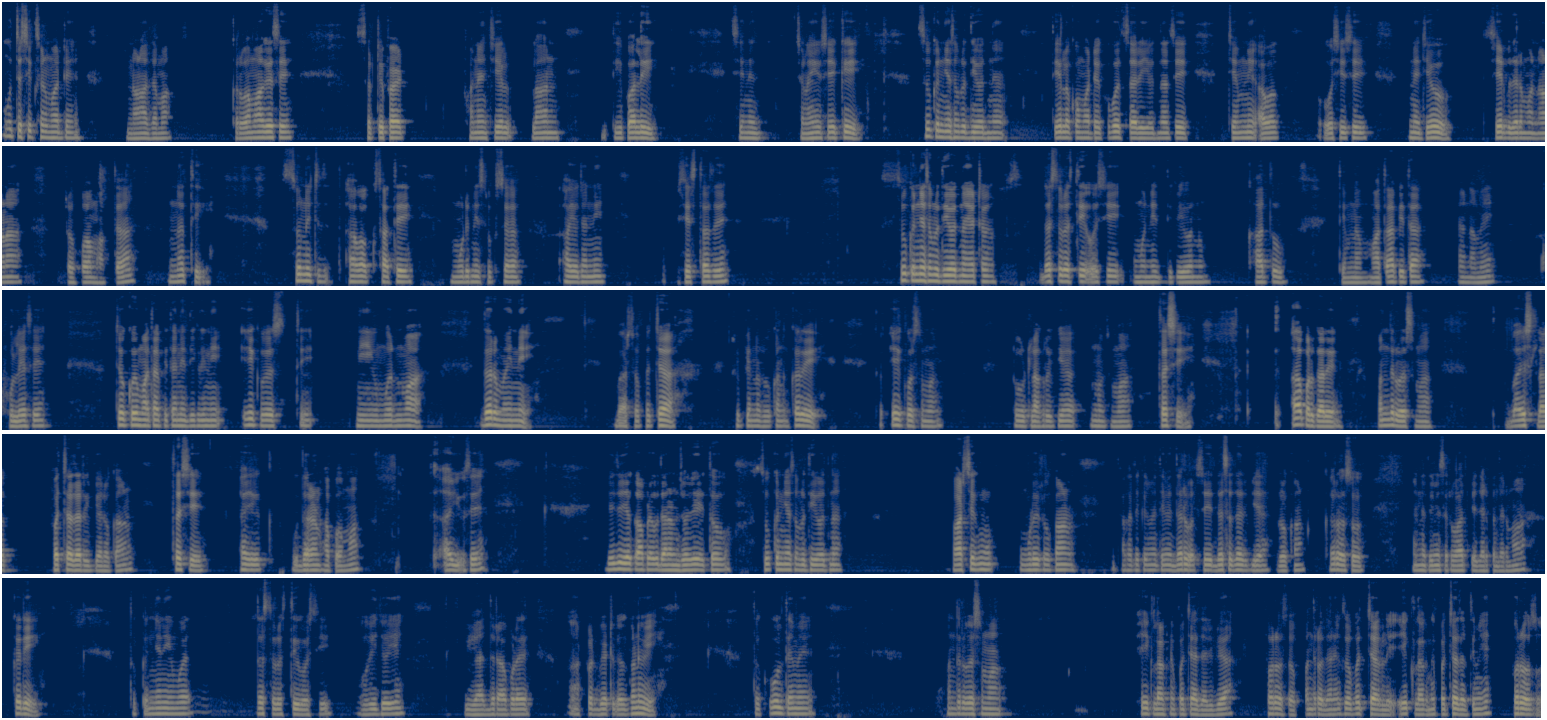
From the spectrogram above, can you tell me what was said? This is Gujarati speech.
ઉચ્ચ શિક્ષણ માટે નાણાં જમા કરવા માગે છે. સર્ટિફાઈડ ફાઇનાન્શિયલ પ્લાન દીપાલી સિંહને જણાવ્યું છે કે સુકન્યા સમૃદ્ધિ યોજના તે લોકો માટે ખૂબ જ સારી યોજના છે. જેમની આવક ઓછી છે અને જેઓ શેરબજારમાં નાણાં રોકવા માંગતા નથી. સુનિશ્ચિત આવક સાથે મૂડીની સુરક્ષા આ યોજનાની વિશેષતા છે. સુકન્યા સમૃદ્ધિ યોજના હેઠળ દસ વર્ષથી ઓછી ઉંમરની દીકરીઓનું ખાતું તેમના માતા પિતાના નામે ખુલે છે. જો કોઈ માતા પિતાની દીકરીની એક વર્ષથીની ઉંમરમાં દર મહિને બારસો પચાસ રૂપિયાનું રોકાણ કરે, તો એક વર્ષમાં દોઢ લાખ રૂપિયાનું જમા થશે. આ પ્રકારે પંદર વર્ષમાં બાવીસ લાખ પચાસ હજાર રૂપિયા રોકાણ થશે. આ એક ઉદાહરણ આપવામાં આવ્યું છે. બીજું એક આપણે ઉદાહરણ જોઈએ તો સુકન્યા સમૃદ્ધિ યોજના. વાર્ષિક મૂડી રોકાણ, દાખલા તરીકે તમે દર વર્ષે દસ હજાર રૂપિયા રોકાણ કરો છો અને તમે શરૂઆત બે હજાર પંદરમાં કરી. તો કન્યાની ઉંમર દસ વર્ષથી ઓછી હોવી જોઈએ. વ્યાજ દર આપણે આઠ પોઈન્ટ બે ટકા ગણવી. તો કુલ તમે પંદર વર્ષમાં એક લાખ ને પચાસ હજાર રૂપિયા ભરો છો. પંદર હજાર એકસો પચાસ એટલે એક લાખ ને પચાસ હજાર તમે ભરો છો.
